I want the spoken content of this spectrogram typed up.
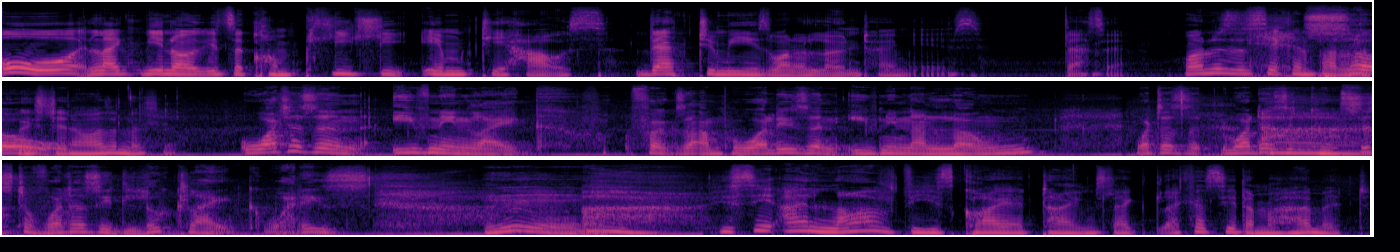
Or like, you know, it's a completely empty house. That to me is what alone time is. That's it. What was the second part of the question? I wasn't listening. What is an evening like? For example, what is an evening alone? What does it what does Ah. it consist of? What does it look like? What is You see, I love these quiet times. Like like I said, I'm a hermit.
